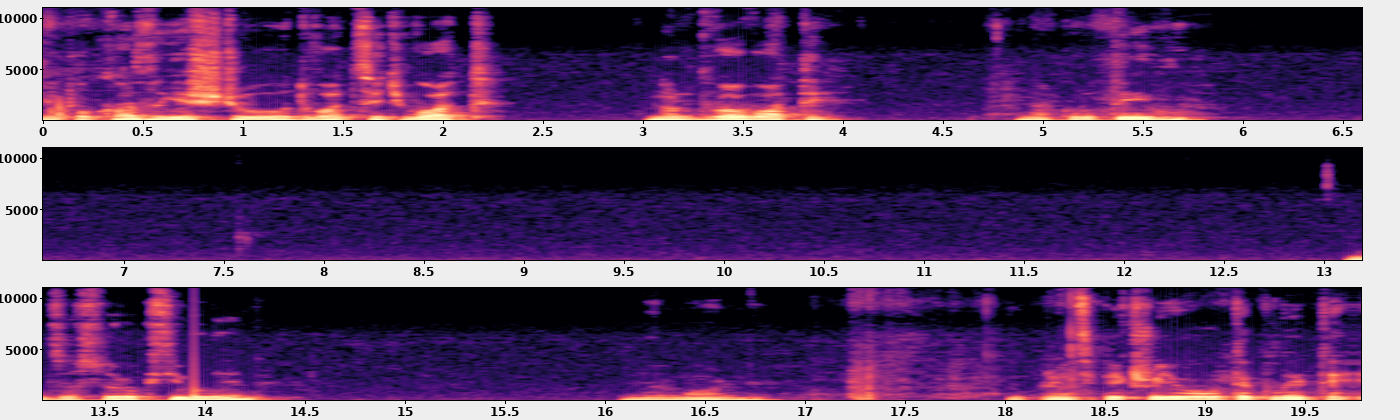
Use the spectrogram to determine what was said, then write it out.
І показує, що 20 Вт. 0,2 Вт накрутило. За 47 хвилин. Нормально. Ну, В принципі, якщо його утеплити.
